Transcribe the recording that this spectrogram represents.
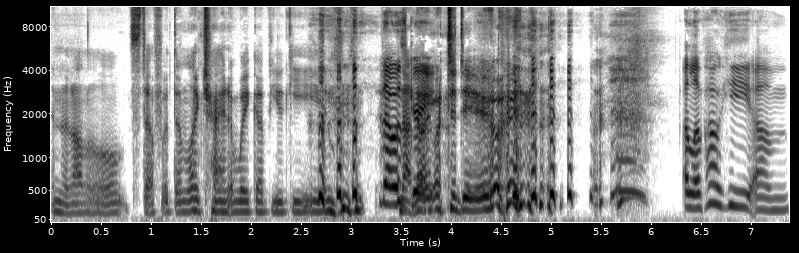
and then all the little stuff with them like trying to wake up Yuki and that was not knowing great. what to do. I love how he um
